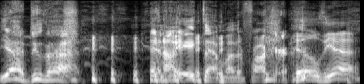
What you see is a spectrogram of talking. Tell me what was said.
"Yeah, do that." And I ate that motherfucker. hills, yeah.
